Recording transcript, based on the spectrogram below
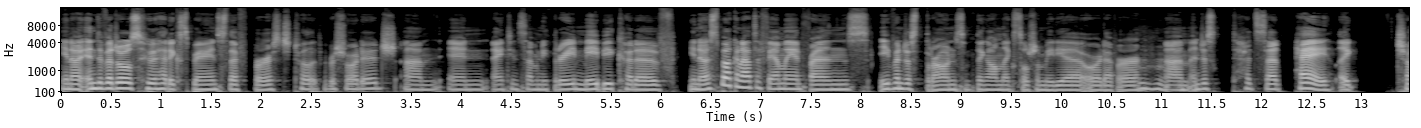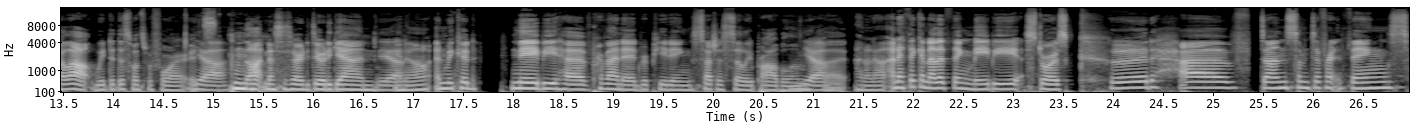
you know, individuals who had experienced the first toilet paper shortage um, in 1973 maybe could have, you know, spoken out to family and friends, even just thrown something on like social media or whatever, Mhm. um, and just had said, hey, like, chill out. We did this once before. It's Yeah. not necessary to do it again. Yeah. You know, and we could maybe have prevented repeating such a silly problem. Yeah. But I don't know. And I think another thing, maybe stores could have done some different things.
